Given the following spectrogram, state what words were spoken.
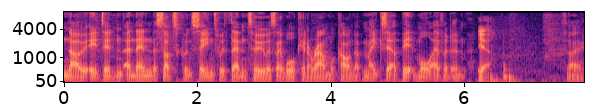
No, it didn't. And then the subsequent scenes with them too, as they're walking around Wakanda, makes it a bit more evident. Yeah. So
